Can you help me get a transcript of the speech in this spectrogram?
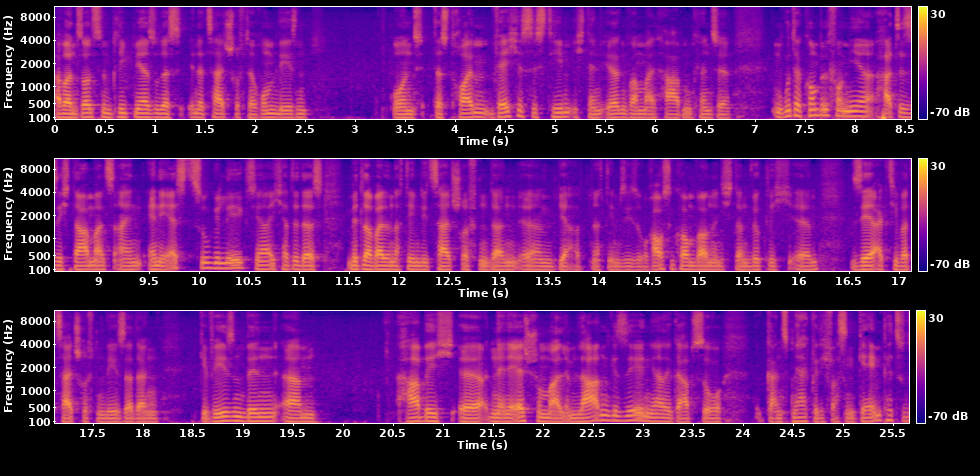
Aber ansonsten blieb mir so das in der Zeitschrift herumlesen und das Träumen, welches System ich denn irgendwann mal haben könnte. Ein guter Kumpel von mir hatte sich damals ein NES zugelegt. Ja, ich hatte das mittlerweile, nachdem die Zeitschriften dann, ähm, ja, nachdem sie so rausgekommen waren und ich dann wirklich ähm, sehr aktiver Zeitschriftenleser dann gewesen bin, ähm, habe ich äh, ein NES schon mal im Laden gesehen. Ja, da gab es so ganz merkwürdig was, ein Gamepad zu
